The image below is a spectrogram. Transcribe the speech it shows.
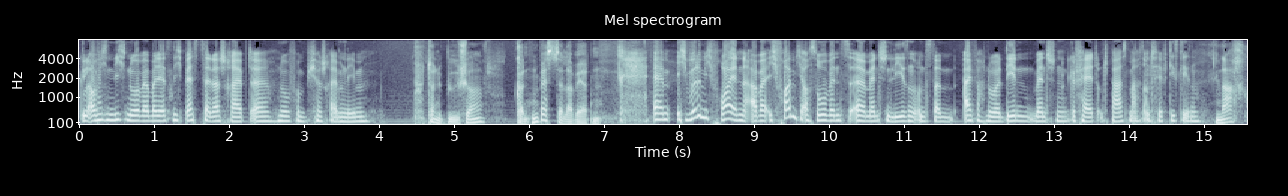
glaube ich, nicht nur, wenn man jetzt nicht Bestseller schreibt, äh, nur vom Bücherschreiben leben. Deine Bücher könnten Bestseller werden. Ähm, ich würde mich freuen, aber ich freue mich auch so, wenn es äh, Menschen lesen und es dann einfach nur den Menschen gefällt und Spaß macht und hilft, dies lesen. Nach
